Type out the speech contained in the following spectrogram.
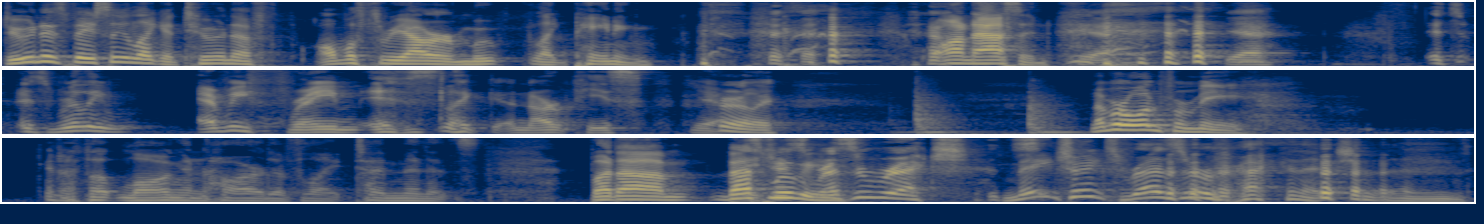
Dune is basically like a two and a f- almost three hour mo- like painting on acid. Yeah. yeah. It's it's really every frame is like an art piece. Yeah. Really. Number one for me, and I thought long and hard of like ten minutes, but um, best Matrix movie Resurrection. Matrix Resurrections.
